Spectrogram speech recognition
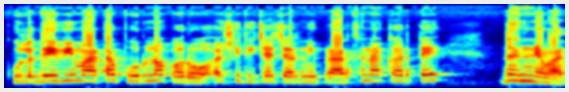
कुलदेवी माता पूर्ण करो अशी तिच्या चरणी प्रार्थना करते. धन्यवाद.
